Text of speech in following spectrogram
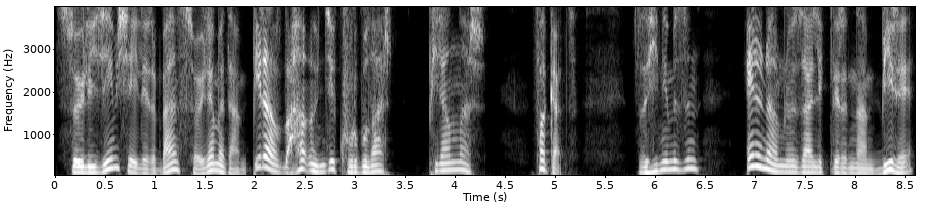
söyleyeceğim şeyleri ben söylemeden biraz daha önce kurgular, planlar. Fakat zihnimizin en önemli özelliklerinden biri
